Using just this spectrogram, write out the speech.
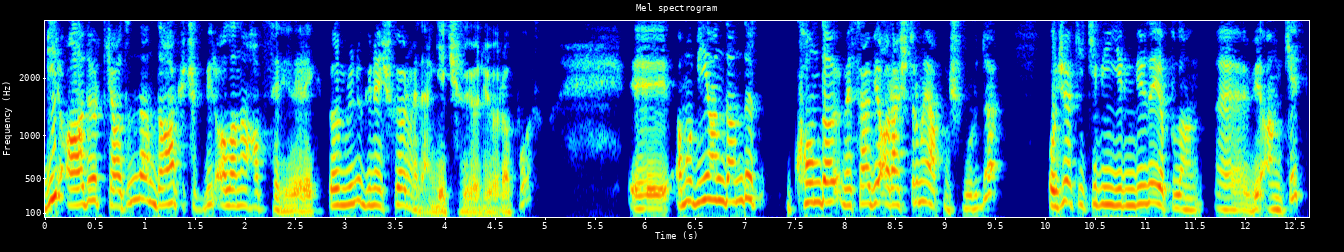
bir A4 kağıdından daha küçük bir alana hapsedilerek ömrünü güneş görmeden geçiriyor diyor rapor. Ee, ama bir yandan da konuda mesela bir araştırma yapmış burada. Ocak 2021'de yapılan e, bir anket.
